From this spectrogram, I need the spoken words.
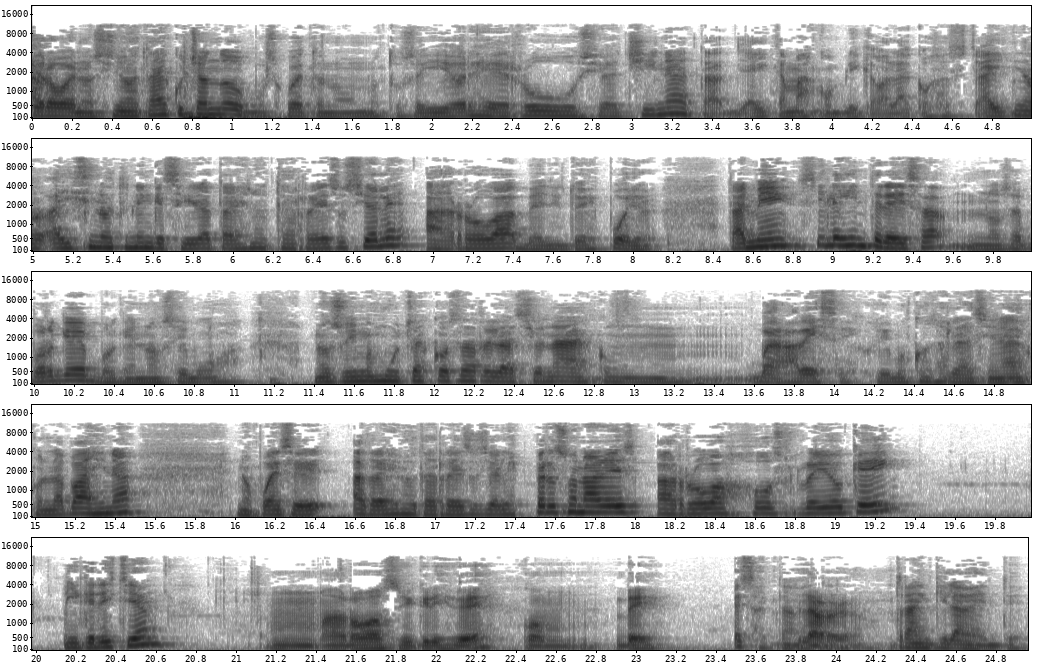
Pero bueno, si nos están escuchando, por supuesto, ¿no? nuestros seguidores de Rusia, China, está- ahí está más complicado la cosa. Ahí, no- ahí sí nos tienen que seguir a través de nuestras redes sociales, arroba bendito spoiler. También, si les interesa, no sé por qué, porque no, hacemos, no subimos muchas cosas relacionadas con... Bueno, a veces subimos cosas relacionadas con la página. Nos pueden seguir a través de nuestras redes sociales personales, arroba hostrayok. ¿Y Cristian? Mm, arroba soy Chris B con B. Exactamente. Larga. Tranquilamente.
